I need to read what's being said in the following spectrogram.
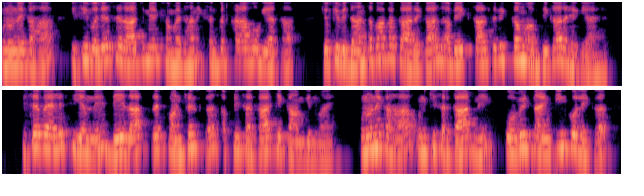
उन्होंने कहा, इसी वजह से राज्य में एक संवैधानिक संकट खड़ा हो गया था, क्योंकि विधानसभा का कार्यकाल अब एक साल से भी कम अवधि का रह गया है। इससे पहले सीएम ने देर रात प्रेस कॉन्फ्रेंस कर अपनी सरकार के काम गिनवाए। उन्होंने कहा, उनकी सरकार ने कोविड 19 को लेकर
